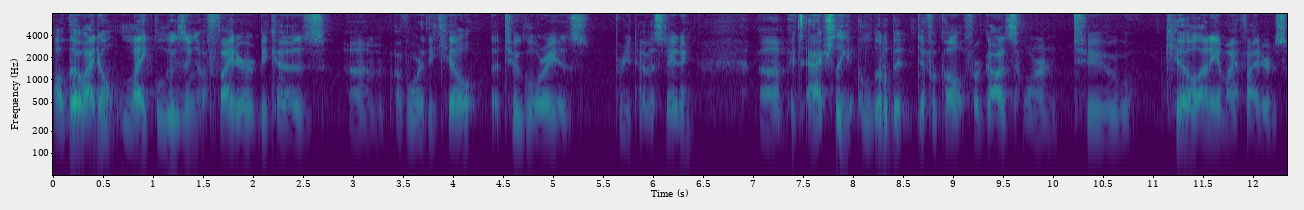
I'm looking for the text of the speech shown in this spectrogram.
although I don't like losing a fighter because um, of Worthy Kill, that two glory is pretty devastating. Um, it's actually a little bit difficult for Godsworn to kill any of my fighters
